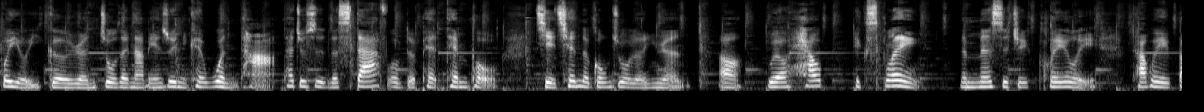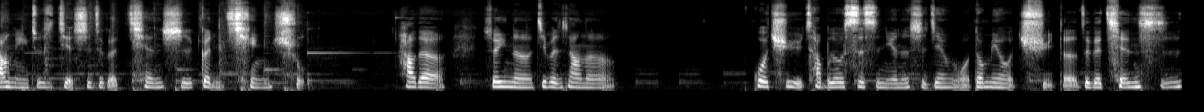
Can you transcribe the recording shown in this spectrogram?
会有一个人坐在那边，所以你可以问他，他就是 the staff of the temple 解签的工作人员啊，will help explain the message clearly，他会帮你就是解释这个签诗更清楚。好的，所以呢，基本上呢。过去差不多四十年的时间，我都没有取得这个签诗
